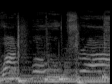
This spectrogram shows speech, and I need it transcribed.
one more try.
